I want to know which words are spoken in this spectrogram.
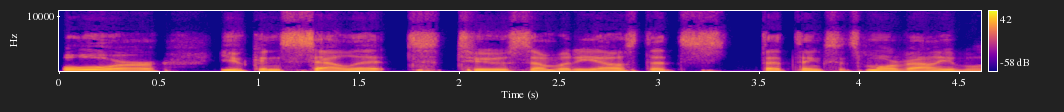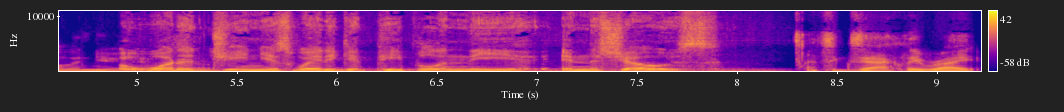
or you can sell it to somebody else that's that thinks it's more valuable than you. But what so. a genius way to get people in the in the shows. That's exactly right.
